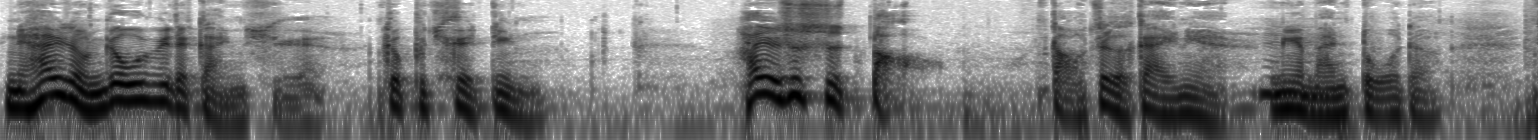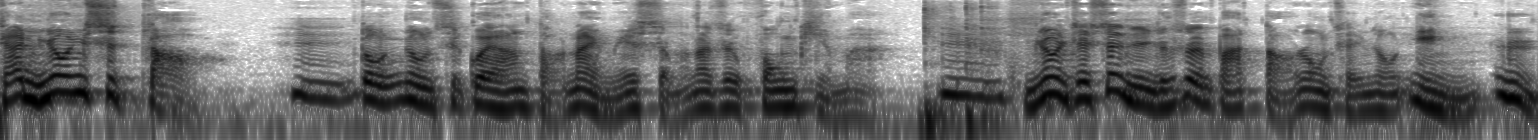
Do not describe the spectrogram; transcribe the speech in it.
你还有一种忧郁的感觉，就不确定。还有就是岛，岛这个概念你也蛮多的。假如你用一次岛，嗯，用用一次龟阳岛，那也没什么，那是风景嘛。嗯，你用一些，甚至有时候把岛弄成一种隐喻，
